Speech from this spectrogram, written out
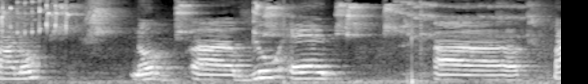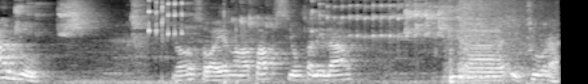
palo. No? Uh, blue and uh, par blue. No? So ayan mga paps, yung kanilang uh, itsura.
